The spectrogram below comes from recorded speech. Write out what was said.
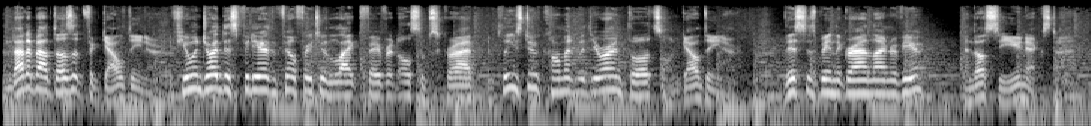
And that about does it for Galdino. If you enjoyed this video then feel free to like, favourite or subscribe, and please do comment with your own thoughts on Galdino. This has been the Grand Line Review, and I'll see you next time.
